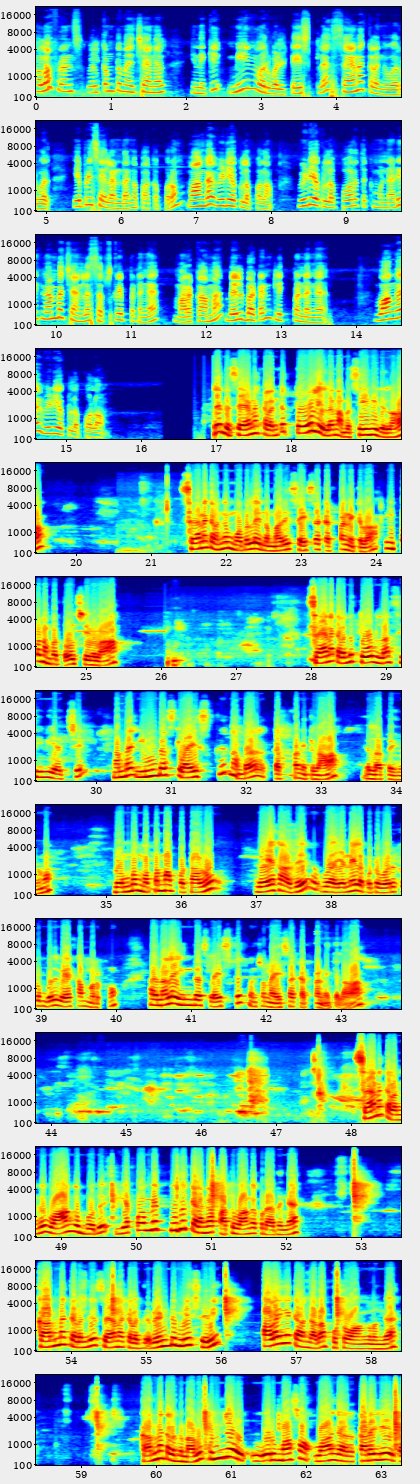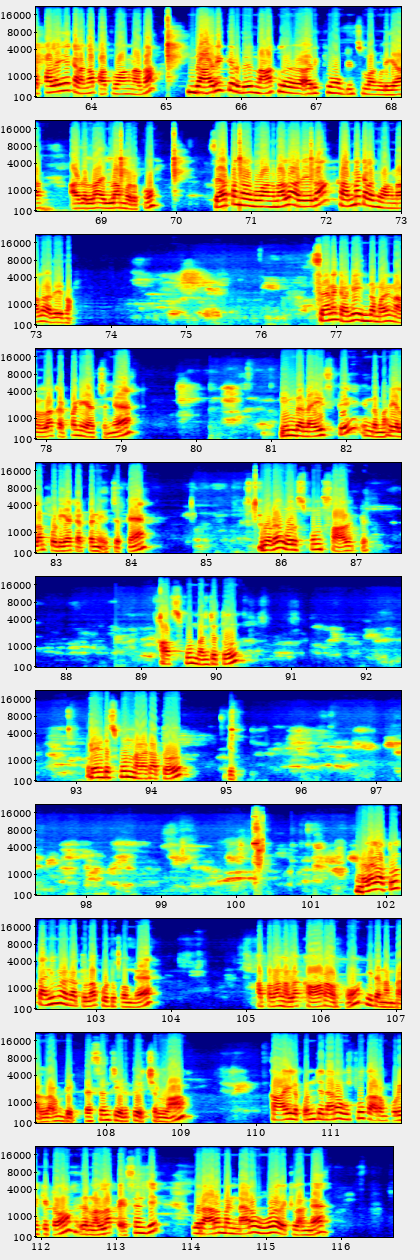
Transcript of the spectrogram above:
Hello friends welcome to my channel. இன்றைக்கி மீன் வறுவல் டேஸ்ட்டில் சேனக்கிழங்கு வறுவல் எப்படி செய்யலான்னு தாங்க பார்க்க போகிறோம் வாங்க வீடியோக்குள்ளே போகலாம் வீடியோக்குள்ளே போகிறதுக்கு முன்னாடி நம்ம சேனலை சப்ஸ்கிரைப் பண்ணுங்கள் மறக்காமல் பெல் பட்டன் கிளிக் பண்ணுங்கள் வாங்க வீடியோக்குள்ளே போகலாம் இல்லை இந்த சேனக்கிழங்கு தோல் எல்லாம் நம்ம சீவிடலாம். சேனக்கிழங்கு முதல்ல இந்த மாதிரி சைஸாக கட் பண்ணிக்கலாம். இப்போ நம்ம தோல் சீவலாம். சேனக்கிழங்கு தோல்லாம் சீவியாச்சு. நம்ம இந்த ஸ்லைஸ்க்கு நம்ம கட் பண்ணிக்கலாம் எல்லாத்தையும். ரொம்ப மொத்தமாக போட்டாலும் வேகாது. வ- போட்டு வறுக்கும் போது வேகாமல் இருக்கும். அதனால இந்த ஸ்லைஸ்க்கு கொஞ்சம் நைஸாக கட் பண்ணிக்கலாம். சேனக்கிழங்கு வாங்கும்போது எப்பவுமே புது கிழங்கா பார்த்து வாங்கக்கூடாதுங்க. கர்ணக்கிழங்கு சேனக்கிழங்கு ரெண்டுமே சரி பழைய கிழங்கா தான் போட்டு வாங்கணுங்க. கருணக்கிழங்குனாலும் கொஞ்சம் ஒரு மாசம் வாங்க கடையிலேயே இருக்க பழைய கிழங்கா பார்த்து வாங்கினாதான் இந்த அரிக்கிறது நாக்குல அரிக்கும் அப்படின்னு சொல்லுவாங்க இல்லையா? அதெல்லாம் இல்லாம இருக்கும். சேப்பங்கிழங்கு வாங்கினாலும் அதே தான் கருணக்கிழங்கு வாங்கினாலும் அதே தான் சேனக்கிழங்கு இந்த மாதிரி நல்லா கட் பண்ணியாச்சுங்க. இந்த நைஸ்க்கு இந்த மாதிரி எல்லாம் பொடியா கட் பண்ணி வச்சிருக்கேன். இதோட ஒரு ஸ்பூன் சால்ட் ஹாஃப் ஸ்பூன் மஞ்சத்தூள். ரெண்டு ஸ்பூன் மிளகாத்தூள். மிளகாத்தூள் தனி மிளகாத்தூளாக போட்டுக்கோங்க. அப்போதான் நல்லா காரம் இருக்கும். இதை நம்ம எல்லாம் அப்படி பிசைஞ்சு எடுத்து வச்சிடலாம். காயில கொஞ்ச நேரம் உப்பு காரம் பிடிக்கட்டும். இதை நல்லா பிசைஞ்சு ஒரு அரை மணி நேரம் ஊற வைக்கலாங்க.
